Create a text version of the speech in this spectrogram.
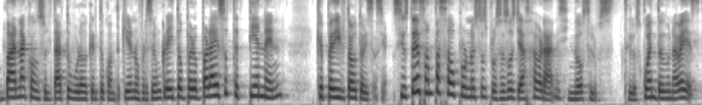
van a consultar tu buro de crédito cuando te quieren ofrecer un crédito, pero para eso te tienen que pedir tu autorización. Si ustedes han pasado por nuestros procesos, ya sabrán, y si no, se los, se los cuento de una vez.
